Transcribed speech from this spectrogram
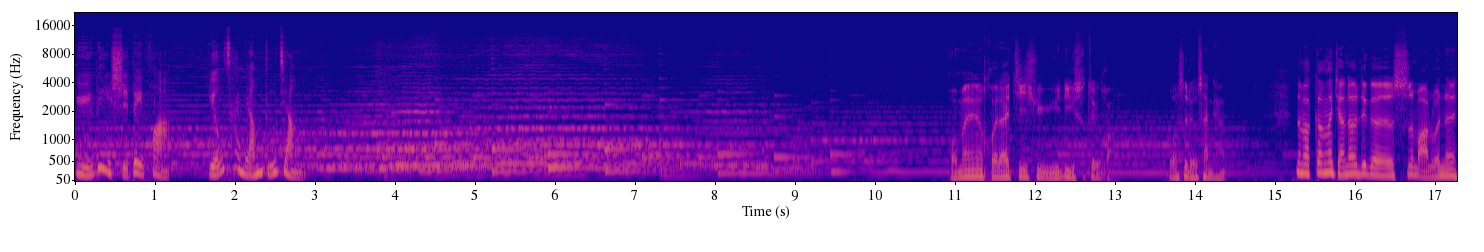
与历史对话，刘灿良主讲。我们回来继续与历史对话，我是刘灿良。那么刚刚讲到这个司马伦呢，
